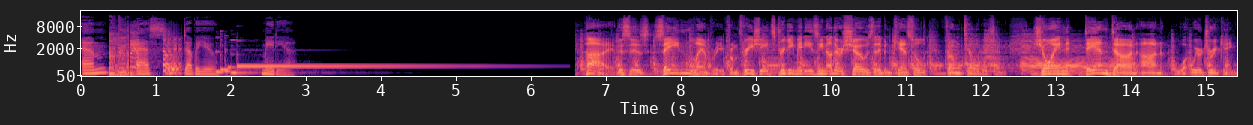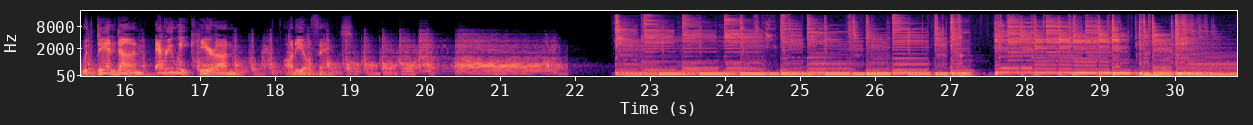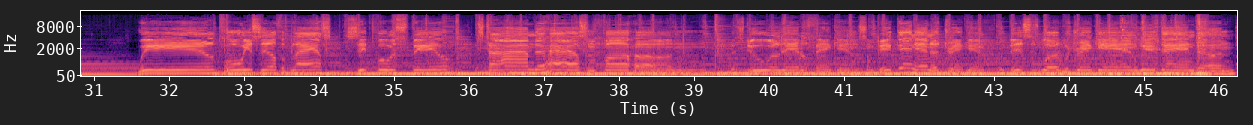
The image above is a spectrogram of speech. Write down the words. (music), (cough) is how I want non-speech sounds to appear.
MSW Media. Hi, this is Zane Lamprey from Three Sheets, Drinking Made Easy, and other shows that have been canceled from television. Join Dan Dunn on What We're Drinking with Dan Dunn every week here on Audio Things. A glass, sit for a spill. It's time to have some fun. Let's do a little thinking, some picking and a drinking. Well, this is what we're drinking with Dan Dunn.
